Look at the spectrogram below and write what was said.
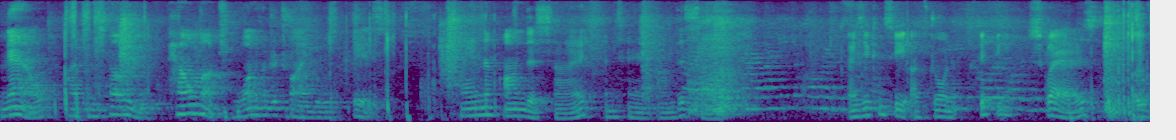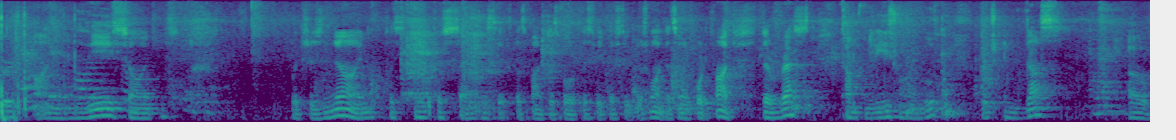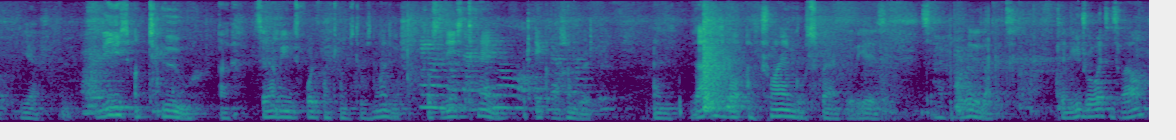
Now, I can tell you how much 100 triangles is. 10 on this side, and 10 on this side. As you can see, I've drawn 50 squares over on these sides, which is 9 plus 8 plus 7 plus 6 plus 5 plus 4 plus 3 plus 2 plus 1. That's only 45. The rest come from these triangles, which in thus, these are 2. Uh, so that means 45 times 2 is 90, plus these 10, which equal 100. And that is what a triangle square really is. So I really love it. Can you draw it as well?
